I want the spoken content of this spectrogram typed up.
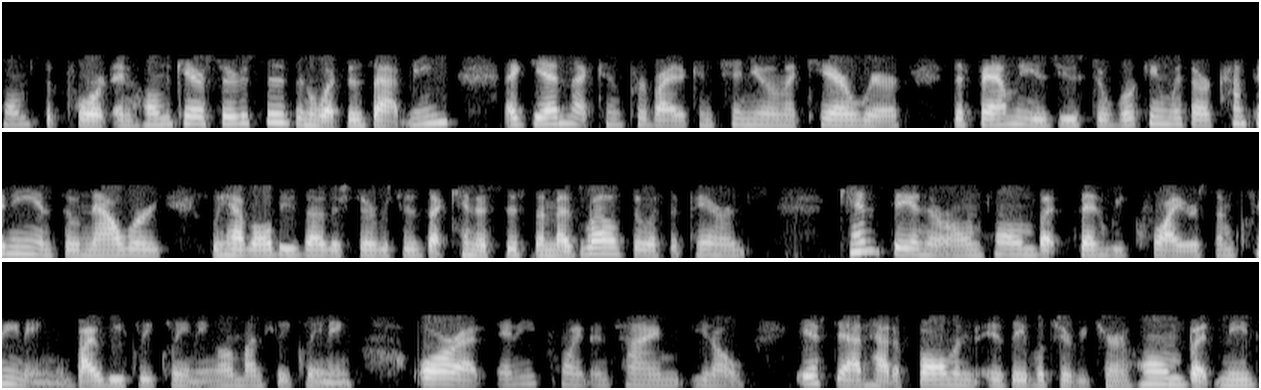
home support and home care services. And what does that mean? Again, that can provide a continuum of care where the family is used to working with our company. And so now we're, we have all these other services that can assist them as well. So if the parents can stay in their own home, but then require some cleaning, biweekly cleaning or monthly cleaning, or at any point in time, you know, if dad had a fall and is able to return home but needs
